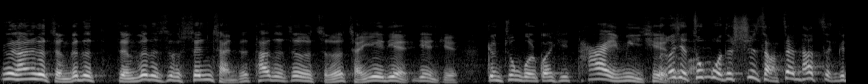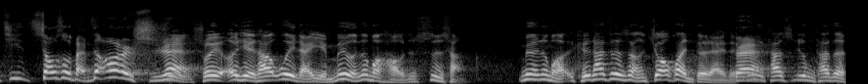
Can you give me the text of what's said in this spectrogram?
因为它那个整个的整个的这个生产的它的这个整个产业链链接。跟中国的关系太密切了，而且中国的市场占它整个机销售的百分之二十，哎，所以而且它未来也没有那么好的市场，没有那么好，可是它这个市场是交换得来的，因为它是用它的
